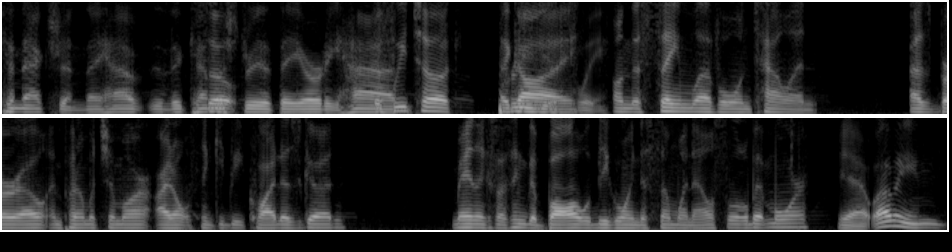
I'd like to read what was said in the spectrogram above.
connection. They have the chemistry that they already had. if we took a guy on the same level in talent as Burrow and put him with Ja'Marr, I don't think he'd be quite as good. Mainly because I think the ball would be going to someone else a little bit more. yeah, well, I mean,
